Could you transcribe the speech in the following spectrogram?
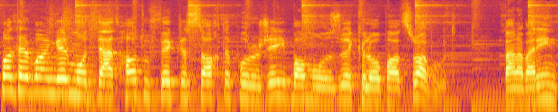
والتر وانگر مدتها تو فکر ساخت پروژه‌ای با موضوع کلوپاترا بود بنابراین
